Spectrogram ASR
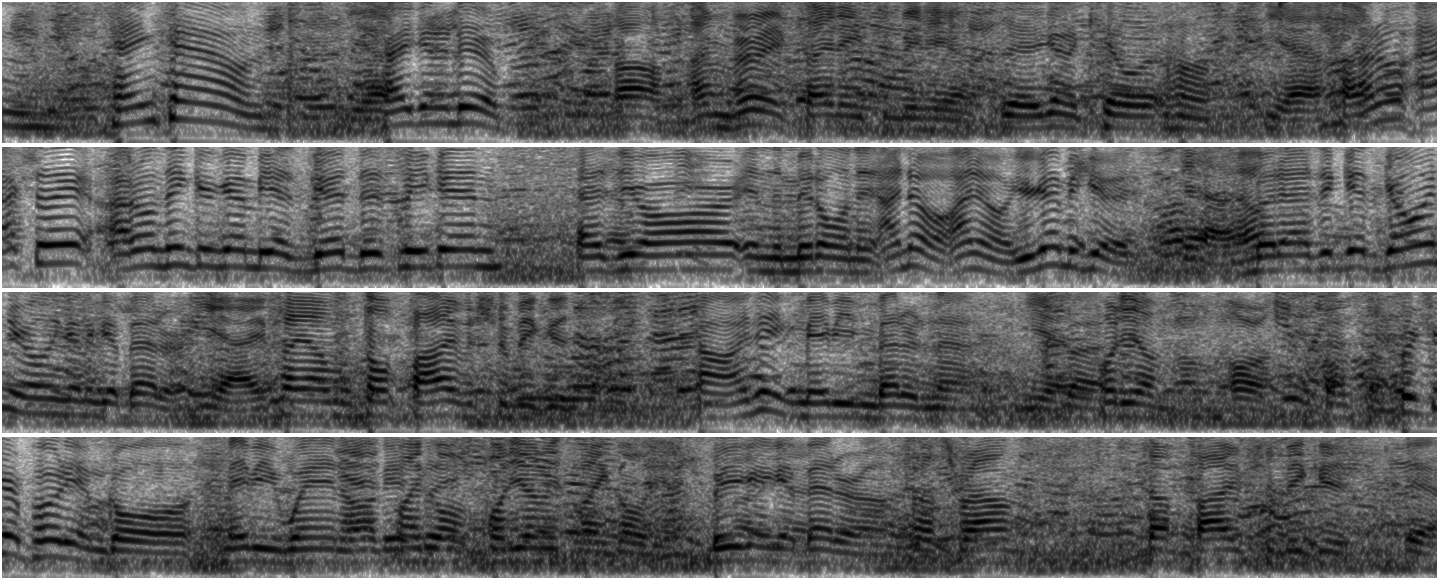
Ryan, Hangtown. How you gonna do? Uh, I'm very excited to be here. Yeah, you're gonna kill it, huh? Yeah. I don't actually. I don't think you're gonna be as good this weekend as you are in the middle and it. I know, I know. You're gonna be good. Yeah. But as it gets going, you're only gonna get better. Yeah, if I am top five, it should be good for me. Oh, I think maybe even better than that. Yeah, But podium or awesome. for sure, podium goal. Maybe win, Yeah, it's my obviously. goal. Podium is my goal. Yeah. But you're gonna get better, huh? First round, top five should be good. Yeah,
